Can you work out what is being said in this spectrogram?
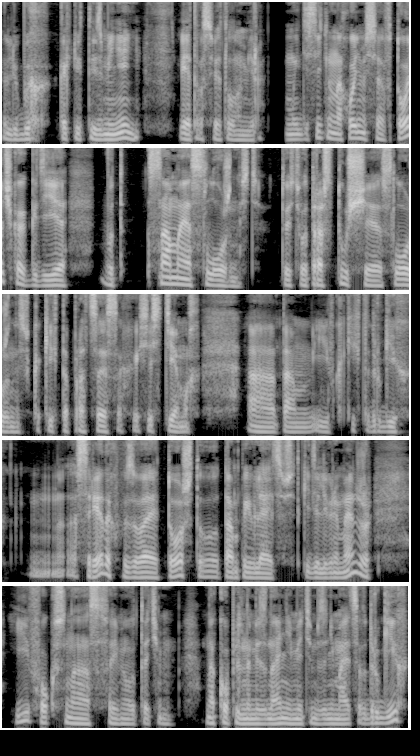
любых каких-то изменений этого светлого мира. Мы действительно находимся в точках, где вот самая сложность то есть вот растущая сложность в каких-то процессах и системах а, там и в каких-то других средах вызывает то, что там появляется все-таки delivery manager и фокус на своими вот этим накопленными знаниями этим занимается. В других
